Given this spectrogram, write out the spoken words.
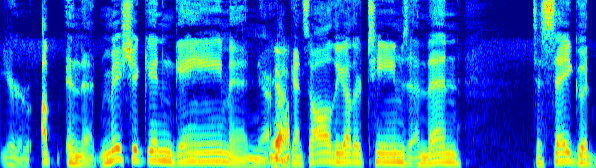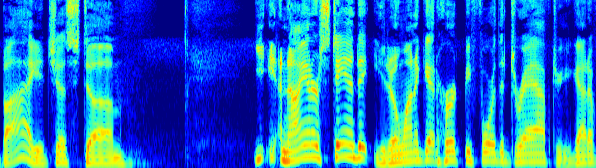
you're up in that Michigan game and Yeah. against all the other teams, and then to say goodbye, it just. Um, and I understand it. You don't want to get hurt before the draft, or you got to,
